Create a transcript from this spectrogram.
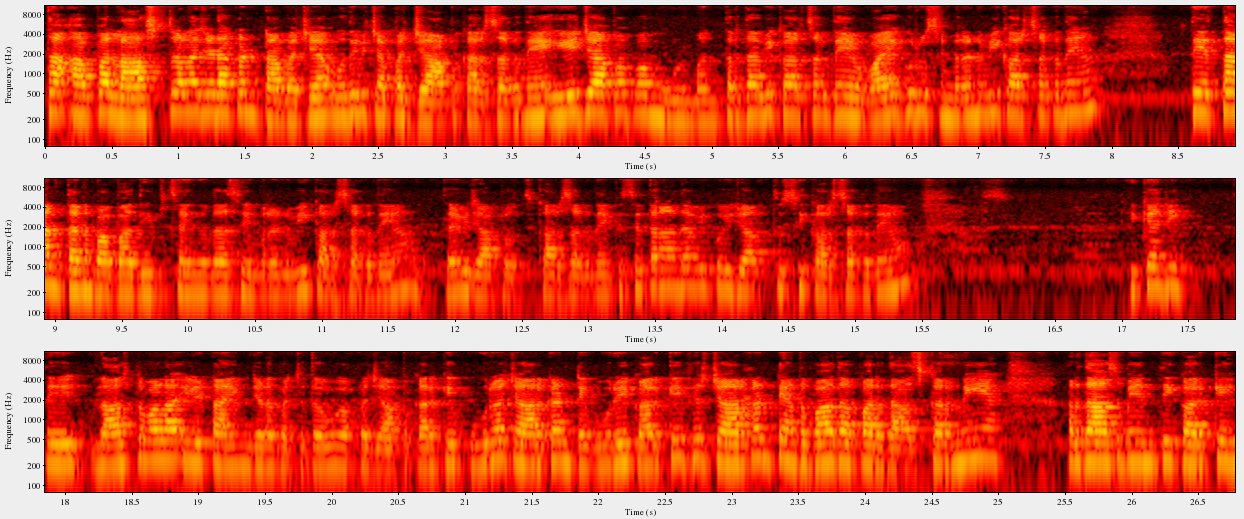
ਤਾਂ ਆਪਾਂ ਲਾਸਟ ਵਾਲਾ ਜਿਹੜਾ ਘੰਟਾ ਬਚਿਆ, ਉਹਦੇ ਵਿੱਚ ਆਪਾਂ ਜਾਪ ਕਰ ਸਕਦੇ ਹਾਂ। ਇਹ ਜਾਪ ਆਪਾਂ ਮੂਲ ਮੰਤਰ ਦਾ ਵੀ ਕਰ ਸਕਦੇ ਹਾਂ, ਵਾਹਿਗੁਰੂ ਸਿਮਰਨ ਵੀ ਕਰ ਸਕਦੇ ਹਾਂ ਤੇ ਧੰਨ ਧੰਨ ਬਾਬਾ ਦੀਪ ਸਿੰਘ ਦਾ ਸਿਮਰਨ ਵੀ ਕਰ ਸਕਦੇ ਹਾਂ। ਉੱਤੇ ਵੀ ਜਾਪ ਕਰ ਸਕਦੇ ਹਾਂ। ਕਿਸੇ ਤਰ੍ਹਾਂ ਦਾ ਵੀ ਕੋਈ ਜਾਪ ਤੁਸੀਂ ਕਰ ਸਕਦੇ ਹੋ। ਠੀਕ ਹੈ ਜੀ? ਅਤੇ ਲਾਸਟ ਵਾਲਾ ਇਹ ਟਾਈਮ ਜਿਹੜਾ ਬਚਦਾ ਉਹ ਆਪਾਂ ਜਾਪ ਕਰਕੇ ਪੂਰਾ ਚਾਰ ਘੰਟੇ ਪੂਰੇ ਕਰਕੇ ਫਿਰ ਚਾਰ ਘੰਟਿਆਂ ਤੋਂ ਬਾਅਦ ਆਪਾਂ ਅਰਦਾਸ ਕਰਨੀ ਹੈ। ਅਰਦਾਸ ਬੇਨਤੀ ਕਰਕੇ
